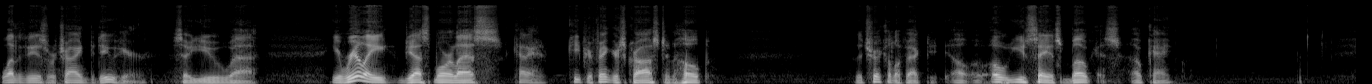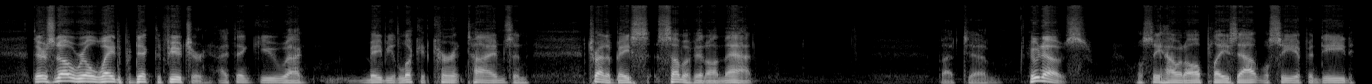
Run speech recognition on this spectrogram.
what it is we're trying to do here. So you uh, you really just more or less kind of keep your fingers crossed and hope the trickle effect. Oh, oh, you say it's bogus. Okay. There's no real way to predict the future. I think you uh, maybe look at current times and try to base some of it on that. But um, who knows? We'll see how it all plays out. We'll see if indeed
